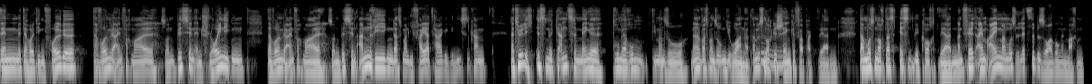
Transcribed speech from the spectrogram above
denn mit der heutigen Folge, da wollen wir einfach mal so ein bisschen entschleunigen. Da wollen wir einfach mal so ein bisschen anregen, dass man die Feiertage genießen kann. Natürlich ist eine ganze Menge drumherum, die man so, ne, was man so um die Ohren hat. Da müssen noch Mhm. Geschenke verpackt werden. Da muss noch das Essen gekocht werden. Dann fällt einem ein, man muss letzte Besorgungen machen.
